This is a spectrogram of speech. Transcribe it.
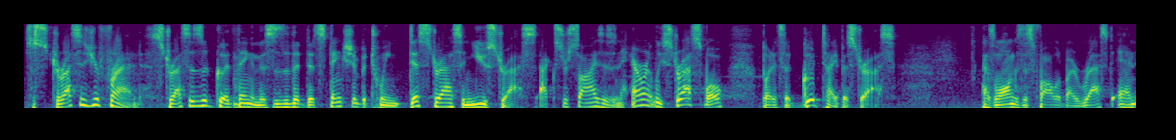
So, stress is your friend. Stress is a good thing, and this is the distinction between distress and eustress. Exercise is inherently stressful, but it's a good type of stress as long as it's followed by rest and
